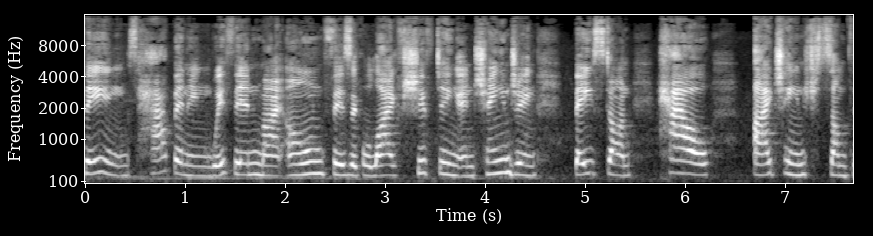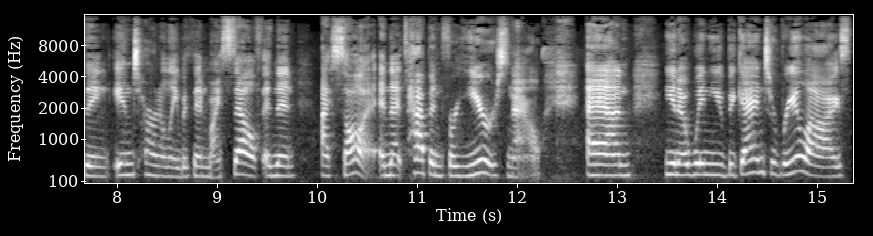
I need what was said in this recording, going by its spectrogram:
things happening within my own physical life, shifting and changing based on how I changed something internally within myself. And then I saw it. And that's happened for years now. And, you know, when you begin to realize,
